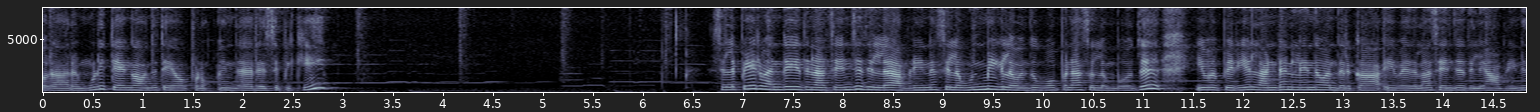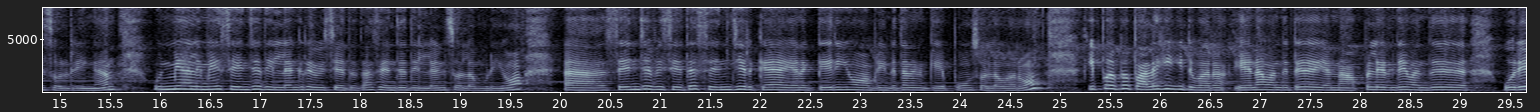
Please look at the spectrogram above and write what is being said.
ஒரு அரை மூடி தேங்காய் வந்து தேவைப்படும் இந்த ரெசிபிக்கு சில பேர் வந்து இது நான் செஞ்சதில்லை அப்படின்னு சில உண்மைகளை வந்து ஓப்பனாக சொல்லும்போது இவ பெரிய லண்டன்லேருந்து வந்திருக்கா இவ இதெல்லாம் செஞ்சதில்லையா? அப்படின்னு சொல்கிறீங்க உண்மையாலுமே செஞ்சதில்லைங்கிற விஷயத்தை தான் செஞ்சதில்லைன்னு சொல்ல முடியும். செஞ்ச விஷயத்த செஞ்சுருக்கேன் எனக்கு தெரியும் அப்படின்ட்டு தான் எனக்கு எப்பவும் சொல்ல வரும். இப்போ இப்போ பழகிக்கிட்டு வரேன். ஏன்னா வந்துட்டு என்னை அப்போலேருந்தே வந்து ஒரே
